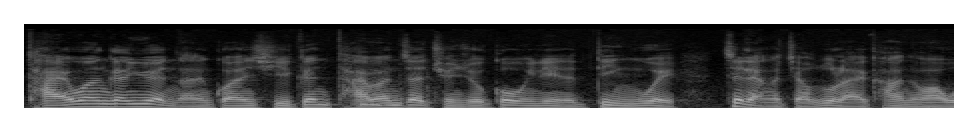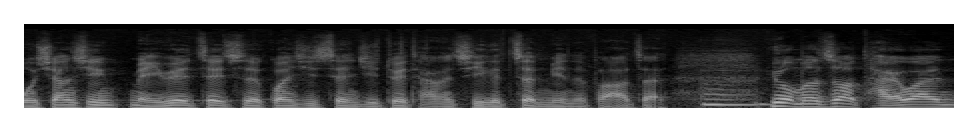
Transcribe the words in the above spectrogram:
台湾跟越南的关系，跟台湾在全球供应链的定位这两个角度来看的话，我相信美越这次的关系升级对。台湾是一个正面的发展，嗯，因为我们要知道台湾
